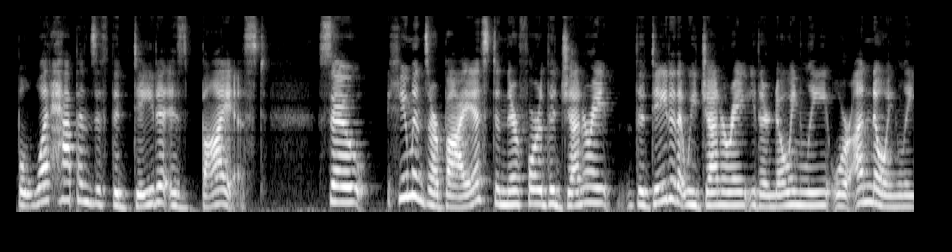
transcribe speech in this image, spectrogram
But what happens if the data is biased? So humans are biased and therefore the generate the data that we generate either knowingly or unknowingly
